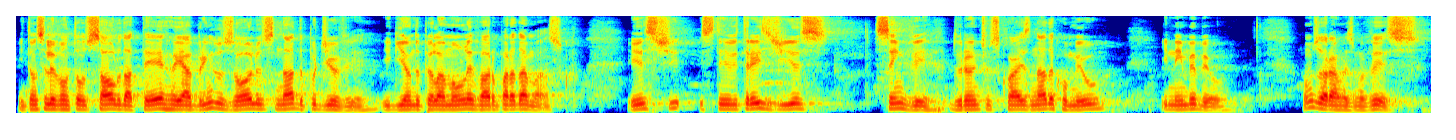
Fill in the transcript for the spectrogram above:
Então se levantou Saulo da terra e, abrindo os olhos, nada podia ver, e guiando pela mão, levaram para Damasco. Este esteve três dias sem ver, durante os quais nada comeu e nem bebeu. Vamos orar mais uma vez?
